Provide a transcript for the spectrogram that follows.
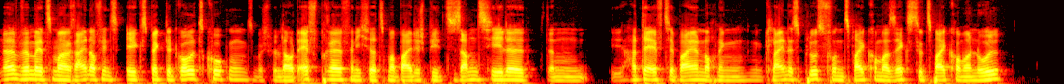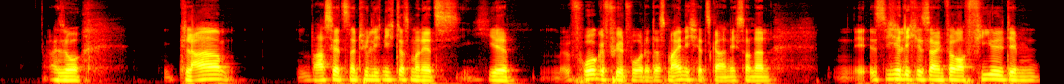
ne, wenn wir jetzt mal rein auf Expected Goals gucken, zum Beispiel laut FPREF, wenn ich jetzt mal beide Spiele zusammenzähle, dann hat der FC Bayern noch ein, ein kleines Plus von 2,6 zu 2,0. Also klar war es jetzt natürlich nicht, dass man jetzt hier vorgeführt wurde, das meine ich jetzt gar nicht, sondern sicherlich ist einfach auch viel dem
